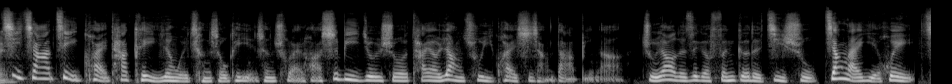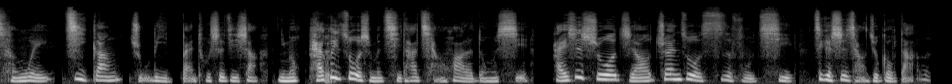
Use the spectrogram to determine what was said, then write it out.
技嘉这一块，它可以认为成熟，可以衍生出来的话，势必就是说，它要让出一块市场大饼啊。主要的这个分割的技术，将来也会成为技钢主力版图设计上。你们还会做什么其他强化的东西？还是说，只要专做伺服器，这个市场就够大了？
